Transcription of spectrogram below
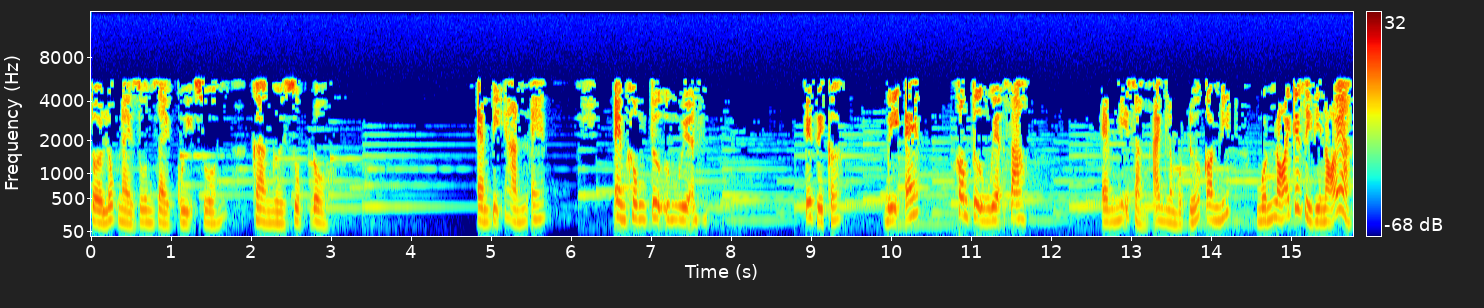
Tôi lúc này run rẩy quỵ xuống, cả người sụp đổ. Em bị hắn ép, em không tự nguyện. Cái gì cơ? Bị ép, không tự nguyện sao? Em nghĩ rằng anh là một đứa con nít, muốn nói cái gì thì nói à?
